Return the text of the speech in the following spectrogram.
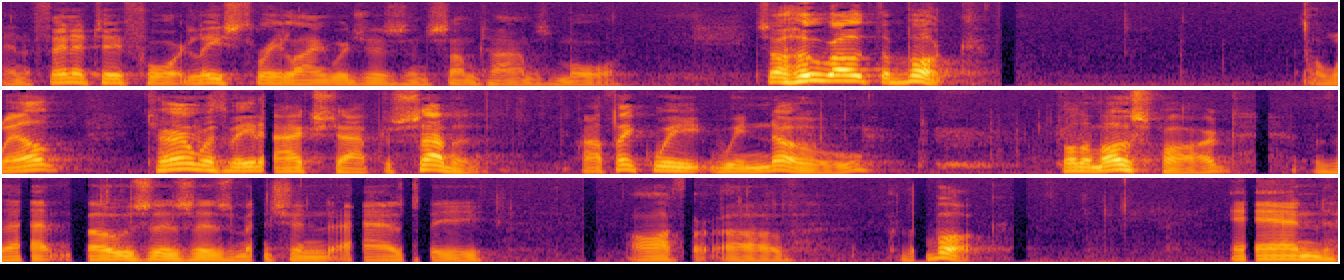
an affinity for at least three languages and sometimes more. So, who wrote the book? Well, turn with me to Acts chapter 7. I think we, we know, for the most part, that Moses is mentioned as the author of the book. And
